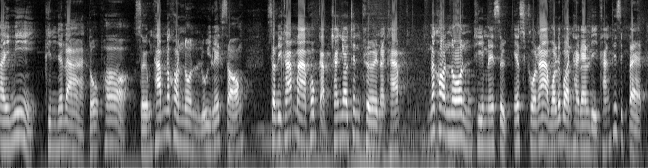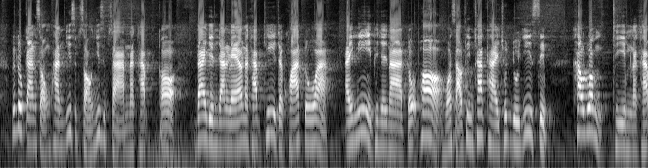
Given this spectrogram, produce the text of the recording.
ไอมี่ พิญญดา โต๊ะพ่อ เสริมทัพนครนนท์ลุยเล็ก2สวัสดีครับมาพบกับช่างยอดเช่นเคยนะครับ นครนนท์ทีมในศึกเอสโคราวอลเลย์บอลไทยแลนด์ลีกครั้งที่ 18 ฤดูกาล 2022-23 นะครับ ก็ได้ยืนยันแล้วนะครับ ที่จะคว้าตัวไอมี่ พิญญดา โต๊ะพ่อ หัวสาวทีมชาติไทยชุดยู20 เข้าร่วมทีมนะครับ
